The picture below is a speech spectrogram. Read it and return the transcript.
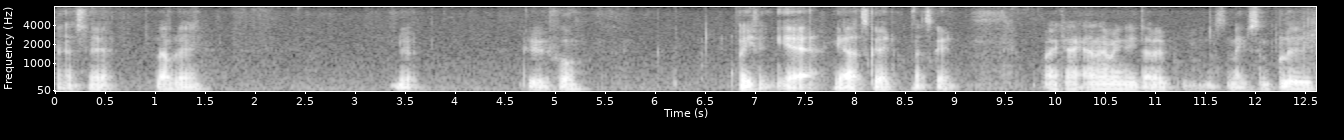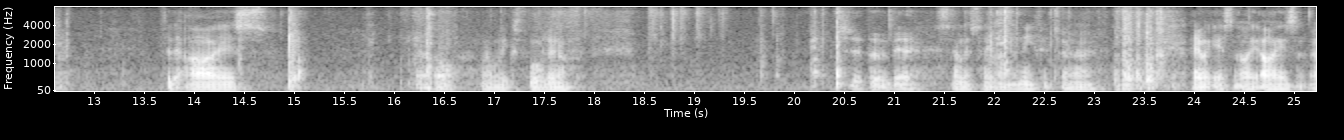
That's it. Lovely. Yeah. Beautiful. What do you think? Yeah, yeah, that's good. That's good. Okay, and then we need to make some blue for the eyes. Oh, my wig's falling off. Should put a bit of sellotape underneath it to. Uh... Anyway, yes, eye, eyes. Uh,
